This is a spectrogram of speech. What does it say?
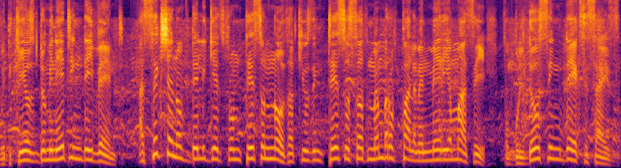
with chaos dominating the event. A section of delegates from Teso North accusing Teso South Member of Parliament Mary Emaase for bulldozing the exercise.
